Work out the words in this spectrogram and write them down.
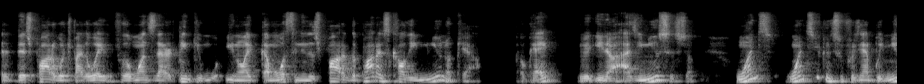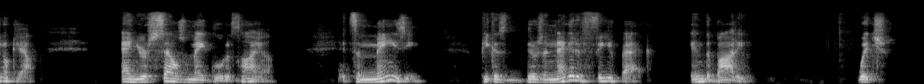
this product, which by the way, for the ones that are thinking, you know, like I'm listening to this product, the product is called Immunocal. Okay, you know, as immune system. Once once you consume, for example, Immunocal, and your cells make glutathione, it's amazing because there's a negative feedback in the body, which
